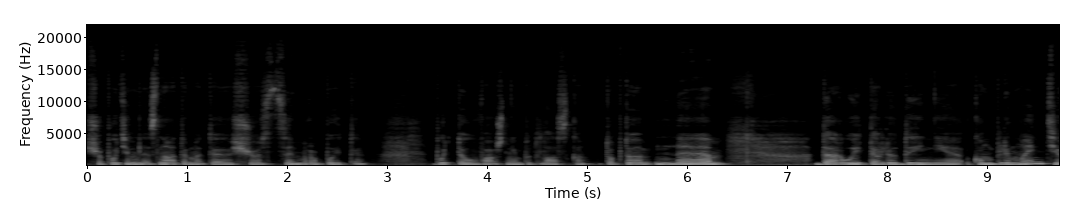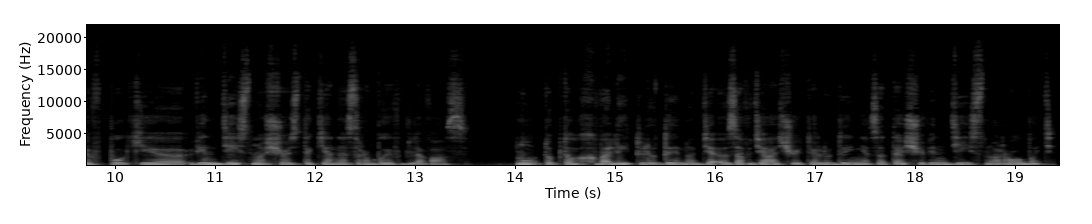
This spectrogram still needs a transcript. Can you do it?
що потім не знатимете, що з цим робити. Будьте уважні, будь ласка. Тобто не даруйте людині компліментів, поки він дійсно щось таке не зробив для вас. Ну, тобто, хваліть людину, завдячуйте людині за те, що він дійсно робить,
